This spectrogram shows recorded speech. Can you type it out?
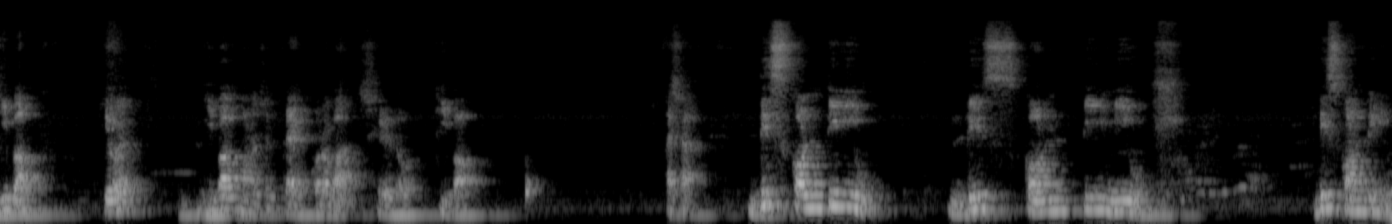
গিভ আপ কি হবে গিভ আপ মানে হচ্ছে ত্যাগ করা বা ছেড়ে দেওয়া। গিভ আপ আচ্ছা ডিসকন্টিনিউ ডিসকন্টিনিউ ডিসকন্টিনিউ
